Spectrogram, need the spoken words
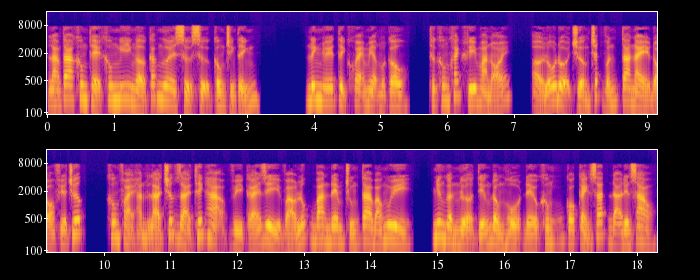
làm ta không thể không nghi ngờ các ngươi xử sự công chính tính. Ninh Nguyễn Tịch khỏe miệng một câu, thực không khách khí mà nói, ở lỗ đội trưởng chất vấn ta này đó phía trước, không phải hẳn là trước giải thích hạ vì cái gì vào lúc ban đêm chúng ta báo nguy, nhưng gần nửa tiếng đồng hồ đều không có cảnh sát đã đến sao.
